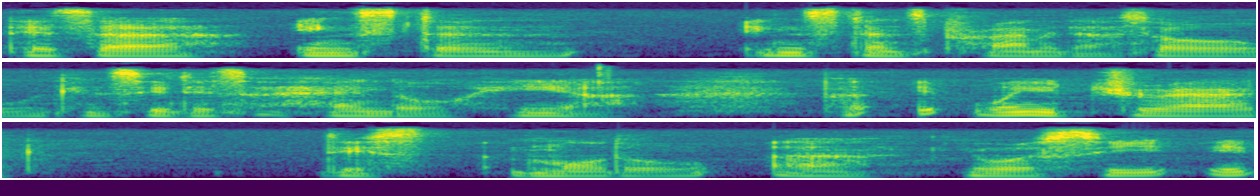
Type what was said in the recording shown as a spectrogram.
there's a instant instance parameter. So we can see this handle here. But it, when you drag this model, uh, you will see it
